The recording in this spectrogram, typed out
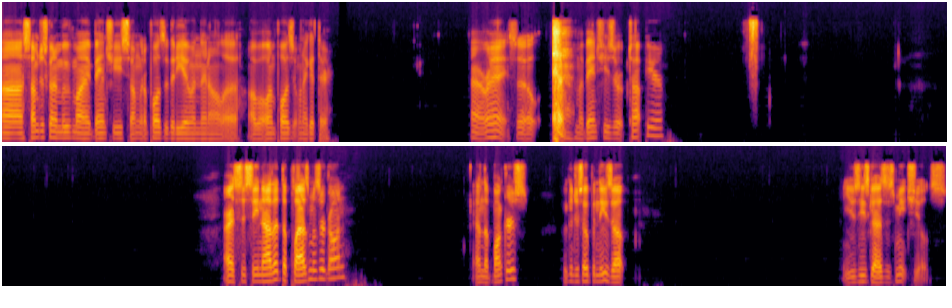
Uh, so I'm just going to move my Banshee, so I'm going to pause the video and then I'll, uh, I'll unpause it when I get there. Alright, so my Banshees are up top here. Alright, so see, now that the plasmas are gone, and the bunkers, we can just open these up. Use these guys as meat shields.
